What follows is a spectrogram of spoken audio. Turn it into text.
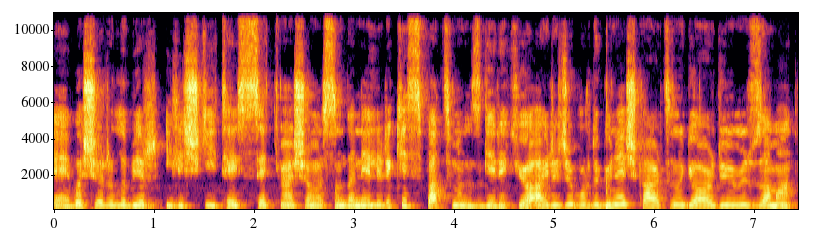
e, başarılı bir ilişkiyi tesis etme aşamasında neleri kesip atmanız gerekiyor? Ayrıca burada güneş kartını gördüğümüz zaman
